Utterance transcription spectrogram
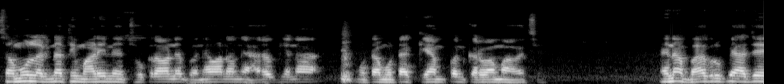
સમૂહ લગ્નથી માંડીને છોકરાઓને બનાવવાના અને આરોગ્યના મોટા મોટા કેમ્પ પણ કરવામાં આવે છે. એના ભાગરૂપે આજે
